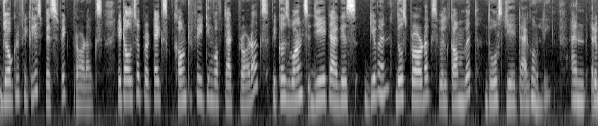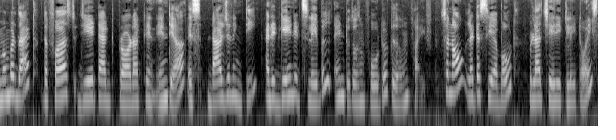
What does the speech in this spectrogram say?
geographically specific products. It also protects counterfeiting of that products because once GI tag is given, those products will come with those GI tag only. And remember that the first GI tagged product in India is Darjeeling tea and it gained its label in 2004 to 2005. So now let us see about Vilachery clay toys.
